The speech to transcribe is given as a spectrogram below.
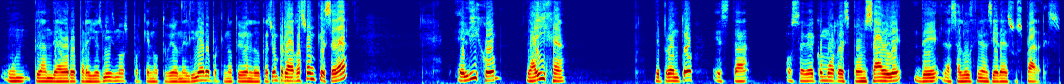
un plan de ahorro para ellos mismos, porque no tuvieron el dinero, porque no tuvieron la educación, por la razón que sea, el hijo, la hija, de pronto está o se ve como responsable de la salud financiera de sus padres.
